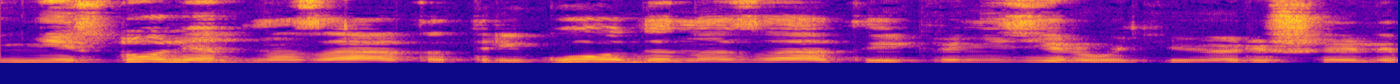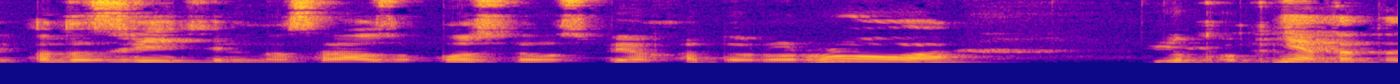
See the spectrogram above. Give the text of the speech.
не сто лет назад, а три года назад, и экранизировать ее решили подозрительно сразу после успеха Дороро. Ну, нет, это,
